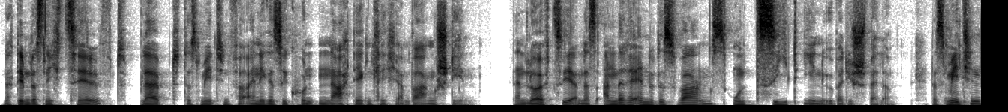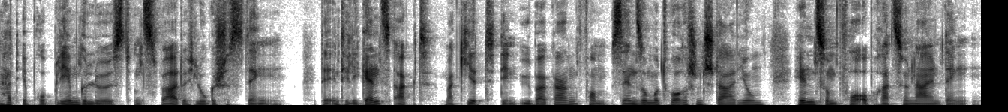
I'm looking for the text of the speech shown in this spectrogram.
Nachdem das nichts hilft, bleibt das Mädchen für einige Sekunden nachdenklich am Wagen stehen. Dann läuft sie an das andere Ende des Wagens und zieht ihn über die Schwelle. Das Mädchen hat ihr Problem gelöst und zwar durch logisches Denken. Der Intelligenzakt markiert den Übergang vom sensomotorischen Stadium hin zum voroperationalen Denken.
